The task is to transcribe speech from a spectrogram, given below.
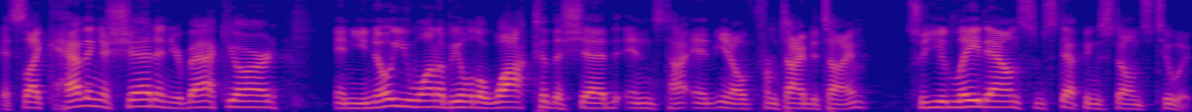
It's like having a shed in your backyard and you know you want to be able to walk to the shed in time and you know from time to time. So you lay down some stepping stones to it.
